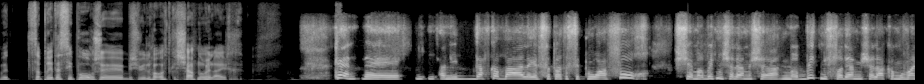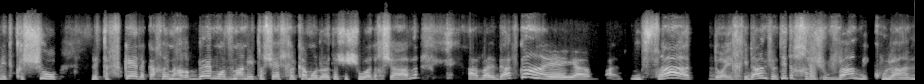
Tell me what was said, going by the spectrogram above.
ותספרי את הסיפור שבשבילו התקשרנו אלייך. כן, אה, אני דווקא באה לספר את הסיפור ההפוך, שמרבית משרדי הממשלה כמובן התקשו לתפקד, לקח להם הרבה מאוד זמן להתאושש, חלקם עוד לא התאוששו עד עכשיו, אבל דווקא אה, המשרד או היחידה הממשלתית החשובה מכולן,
